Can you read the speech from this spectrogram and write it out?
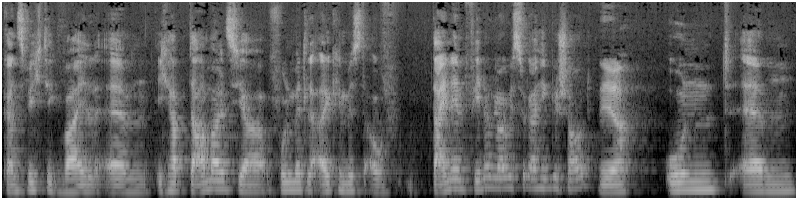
Ganz wichtig, weil ähm, ich habe damals ja Full Metal Alchemist auf deine Empfehlung, glaube ich, sogar hingeschaut. Ja. Und ähm,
